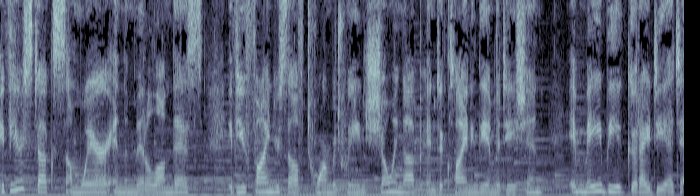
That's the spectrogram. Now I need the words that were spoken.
If you're stuck somewhere in the middle on this, if you find yourself torn between showing up and declining the invitation, it may be a good idea to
